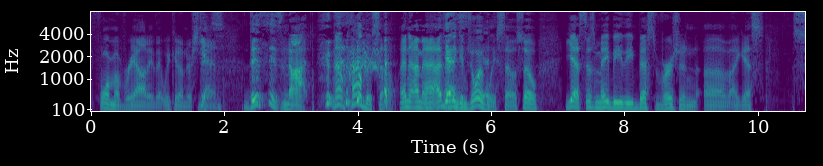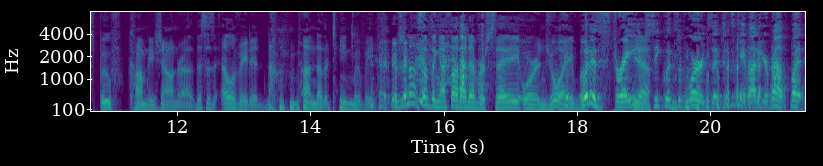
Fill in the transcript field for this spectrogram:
form of reality that we could understand. Yes, this is not. No, proudly so, and I mean, I, I Yes, think enjoyably so. So, yes, this may be the best version of, I guess, spoof comedy genre. This is elevated, not, not another teen movie, which is not something I thought I'd ever say or enjoy. But what a strange yeah. sequence of words that just came out of your mouth, but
